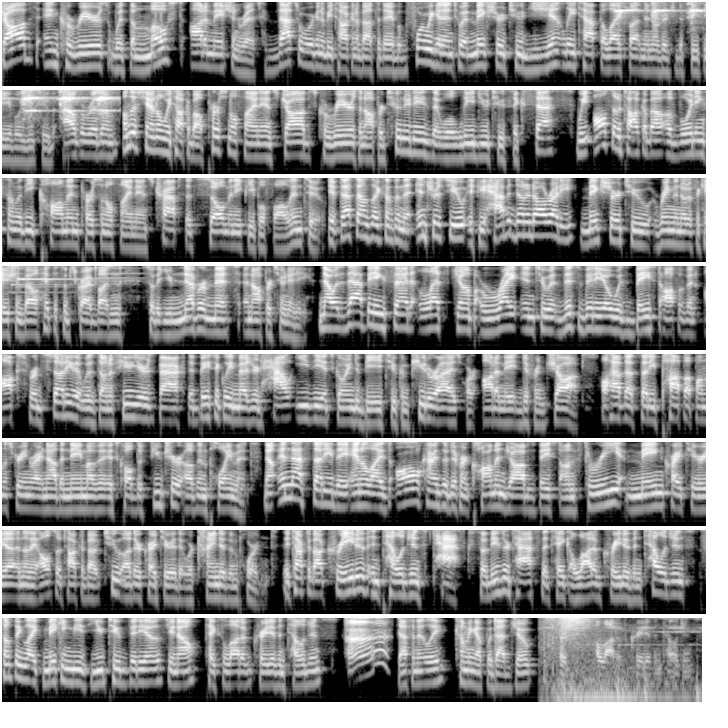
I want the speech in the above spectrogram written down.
Jobs and careers with the most automation risk. That's what we're going to be talking about today. But before we get into it, make sure to gently tap the like button in order to defeat the evil YouTube algorithm. On this channel, we talk about personal finance, jobs, careers, and opportunities that will lead you to success. We also talk about avoiding some of the common personal finance traps that so many people fall into. If that sounds like something that interests you, if you haven't done it already, make sure to ring the notification bell, hit the subscribe button, so that you never miss an opportunity. Now with that being said, let's jump right into it. This video was based off of an Oxford study that was done a few years back that basically measured how easy it's going to be to computerize or automate different jobs. I'll have that study pop up on the screen right now, the name of it. It's called The Future of Employment. Now in that study, they analyzed all kinds of different common jobs based on three main criteria, and then they also talked about two other criteria that were kind of important. They talked about creative intelligence tasks. So these are tasks that take a lot of creative intelligence. Something like making these YouTube videos, you know, takes a lot of creative intelligence. Huh? Definitely. Coming up with that joke took a lot of creative intelligence.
